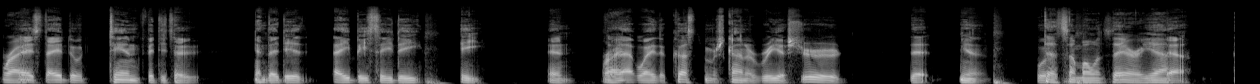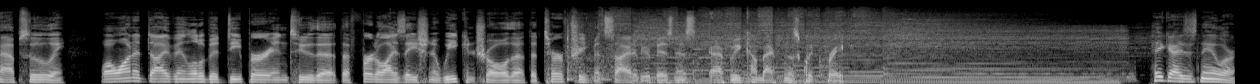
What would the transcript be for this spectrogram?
Right. They stayed till 1052 and they did A, B, C, D, E. And right. so that way the customer's kind of reassured that, you know, that someone's there. Yeah. Yeah. Absolutely. Well, I want to dive in a little bit deeper into the, the fertilization and weed control, the, the turf treatment side of your business after we come back from this quick break. Hey guys, it's Naylor.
